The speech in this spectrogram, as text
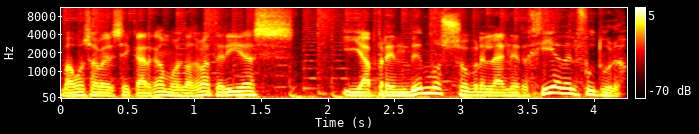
vamos a ver si cargamos las baterías y aprendemos sobre la energía del futuro.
